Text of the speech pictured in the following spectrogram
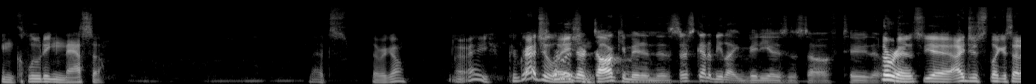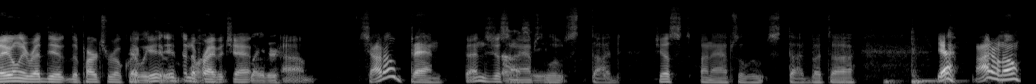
including NASA. That's there we go. Hey, Surely congratulations. they're documenting this. There's got to be like videos and stuff too. That There is, yeah. I just like I said, I only read the the parts real quick. It- it's in a private chat later. Um, shout out Ben. Ben's just an Ah, absolute stud. Just an absolute stud. But uh yeah, I don't know.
